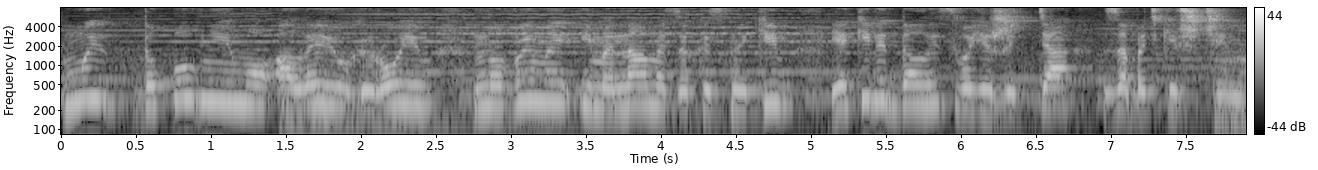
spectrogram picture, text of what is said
ми доповнюємо алею героїв новими іменами захисників, які віддали своє життя за батьківщину.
